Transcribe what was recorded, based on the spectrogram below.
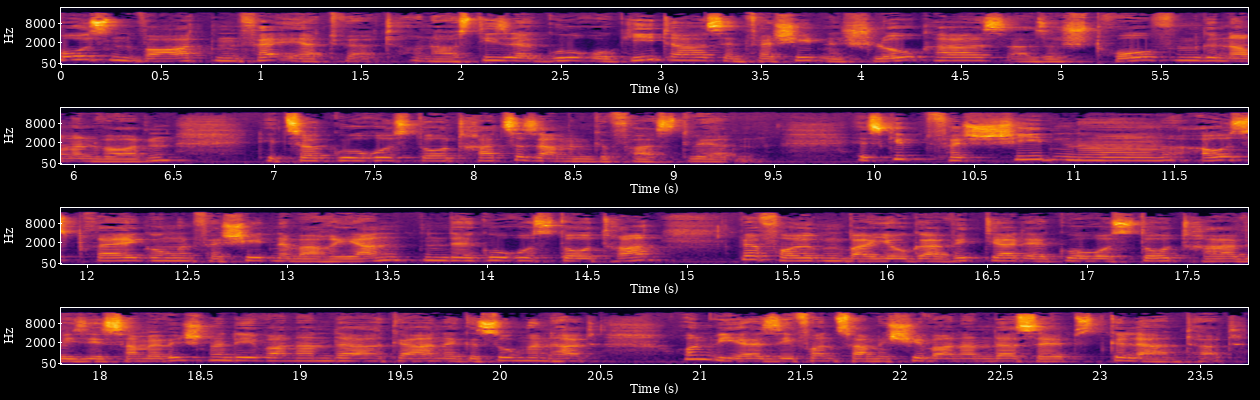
großen Worten verehrt wird. Und aus dieser Guru Gita sind verschiedene Shlokas, also Strophen genommen worden, die zur Guru Stotra zusammengefasst werden. Es gibt verschiedene Ausprägungen, verschiedene Varianten der Guru Stotra. Wir folgen bei Yoga Vidya der Guru Stotra, wie sie Same Vishnadevananda gerne gesungen hat und wie er sie von Same Shivananda selbst gelernt hat.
